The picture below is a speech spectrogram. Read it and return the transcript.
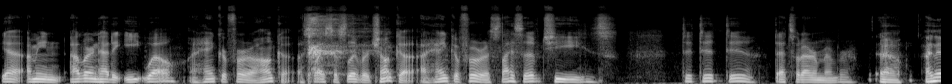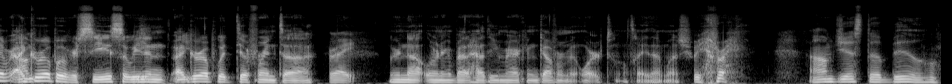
Yeah. I mean, I learned how to eat well. I hanker for a hunka, a slice of sliver chunka. I hanker for a slice of cheese. Do, do, do. That's what I remember. Oh, I never. I Um, grew up overseas, so we didn't. I grew up with different. uh Right. We are not learning about how the American government worked. I'll tell you that much. Yeah, right. I'm just a bill.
